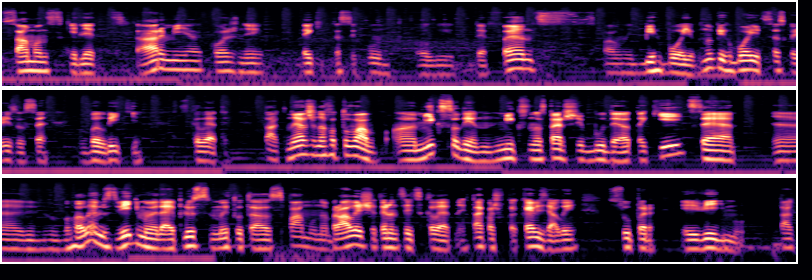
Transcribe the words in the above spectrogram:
Самон скелет армія кожні декілька секунд, коли дефенс спавнить бігбоїв. Ну, бігбої це, скоріше за все, великі скелети. Так, ну я вже наготував а, мікс один. Мікс у нас перший буде отакий. Це е, голем з відьмою, да, і плюс ми тут а, спаму набрали 14 скелетних. Також в КК взяли супер відьму. Так,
